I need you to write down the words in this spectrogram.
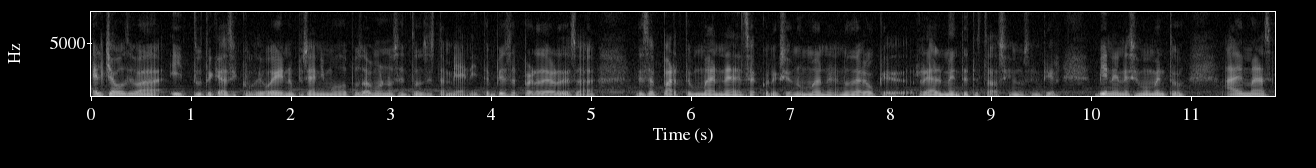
el chavo se va y tú te quedas así como de, bueno, pues ya ni modo, pues vámonos entonces también. Y te empiezas a perder de esa, de esa parte humana, de esa conexión humana, ¿no? De algo que realmente te estaba haciendo sentir bien en ese momento. Además,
